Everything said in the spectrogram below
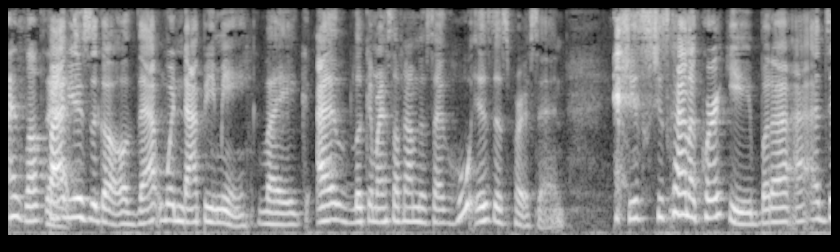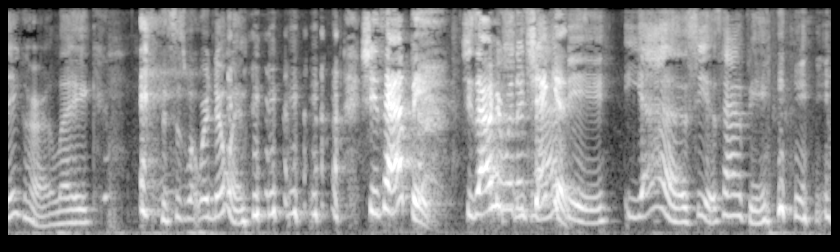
I love that. Five years ago, that would not be me. Like I look at myself and I'm just like, who is this person? She's she's kind of quirky, but I, I, I dig her. Like this is what we're doing. She's happy. She's out here with She's her chickens. Happy. Yes, she is happy.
